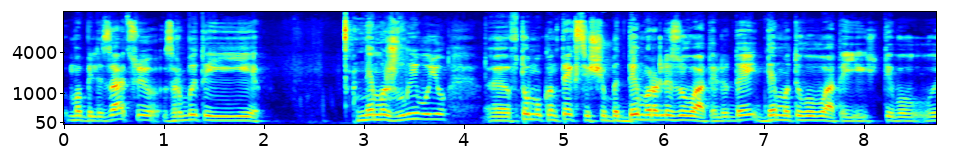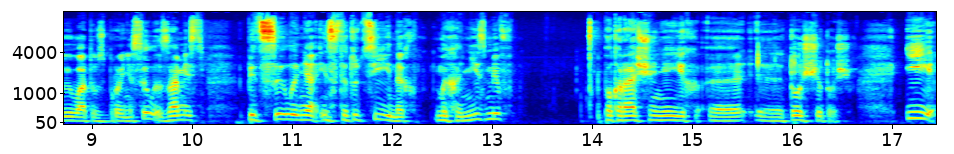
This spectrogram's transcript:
мобілізацію, зробити її неможливою е, в тому контексті, щоб деморалізувати людей, демотивувати їх йти воювати в збройні сили замість підсилення інституційних механізмів, покращення їх е, тощо тощо. І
